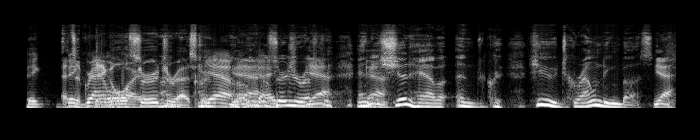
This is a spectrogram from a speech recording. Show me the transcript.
Big, That's big a big old wire. surge arrestor. Yeah, Yeah, okay. surge arrestor, Yeah, and yeah. it should have a, a huge grounding bus. Yeah.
